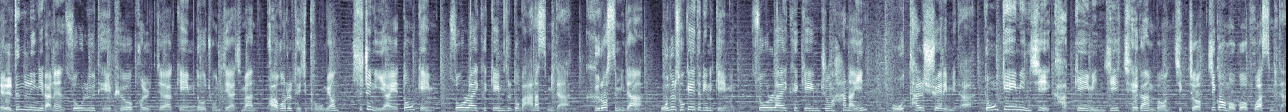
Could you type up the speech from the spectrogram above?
엘든링이라는 소울류 대표 걸작 게임도 존재하지만 과거를 되짚어보면 수준 이하의 똥게임, 소울라이크 게임들도 많았습니다. 그렇습니다. 오늘 소개해드리는 게임은 소울라이크 게임 중 하나인 모탈 슈엘입니다. 똥 게임인지 각 게임인지 제가 한번 직접 찍어 먹어 보았습니다.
